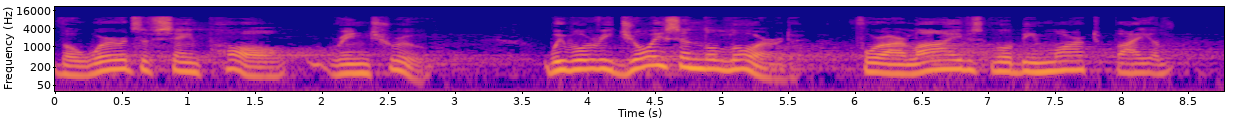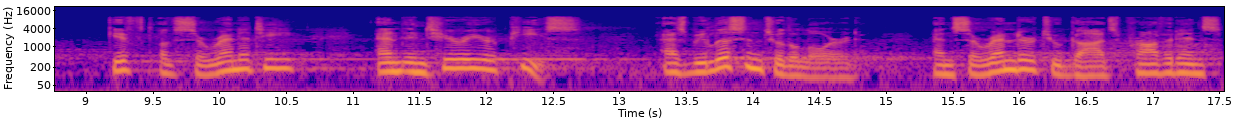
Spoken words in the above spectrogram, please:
the words of St. Paul ring true. We will rejoice in the Lord, for our lives will be marked by a gift of serenity and interior peace as we listen to the Lord and surrender to God's providence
